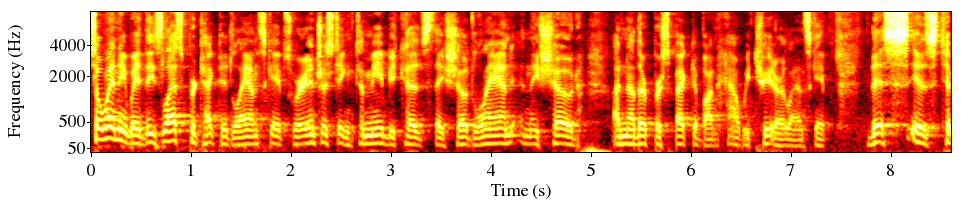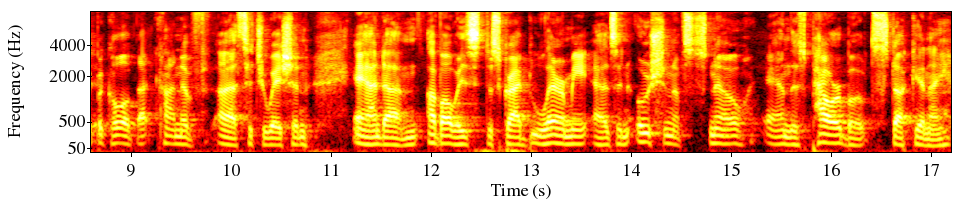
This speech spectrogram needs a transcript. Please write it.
So anyway, these less protected landscapes were interesting to me because they showed land and they showed another perspective on how we treat our landscape. This is typical of that kind of uh, situation. And um, I've always described Laramie as an ocean of snow and this powerboat stuck in a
